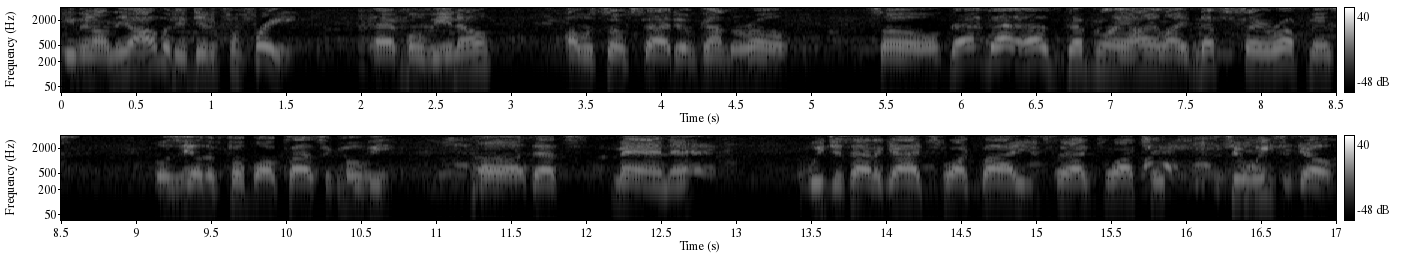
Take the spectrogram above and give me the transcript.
Even on the, I would have did it for free. That movie, you know, I was so excited to have gotten the role. So that that that's definitely a highlight. Necessary Roughness was the other football classic movie. Uh, that's man, that, we just had a guy just walk by. You said I just watched it two weeks ago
